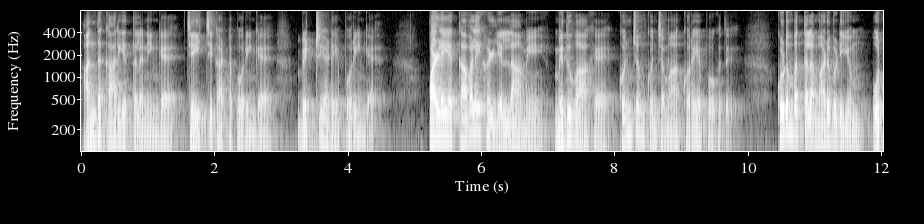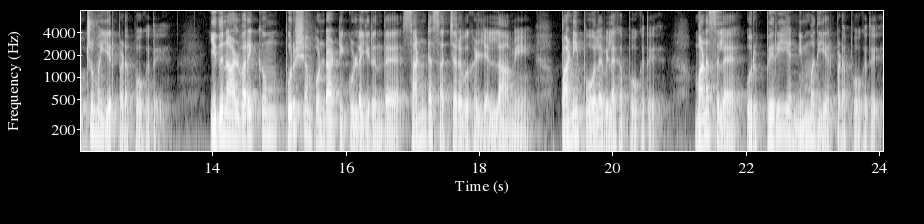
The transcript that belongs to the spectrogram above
அந்த காரியத்தில் நீங்கள் ஜெயிச்சு காட்ட போகிறீங்க வெற்றி அடைய போகிறீங்க பழைய கவலைகள் எல்லாமே மெதுவாக கொஞ்சம் கொஞ்சமாக குறைய போகுது. குடும்பத்தில் மறுபடியும் ஒற்றுமை ஏற்பட போகுது. இது நாள் வரைக்கும் புருஷம் பொண்டாட்டிக்குள்ளே இருந்த சண்டை சச்சரவுகள் எல்லாமே பனி போல விலகப் போகுது. மனசில் ஒரு பெரிய நிம்மதி ஏற்பட போகுது.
